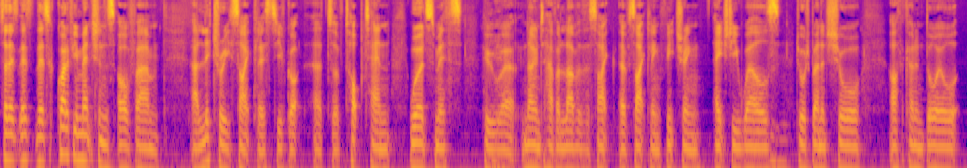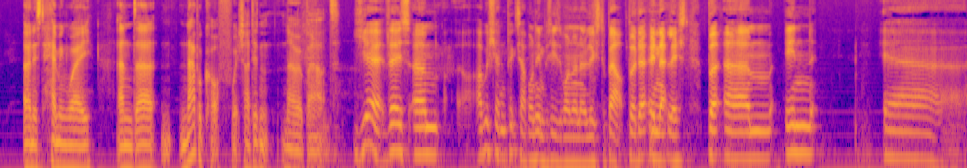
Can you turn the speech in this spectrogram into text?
So there's there's, there's quite a few mentions of um, uh, literary cyclists. You've got uh, sort of top ten wordsmiths who were known to have a love of the cyc- of cycling, featuring H.G. Wells, Mm-hmm. George Bernard Shaw, Arthur Conan Doyle, Ernest Hemingway, and uh, Nabokov, which I didn't know about. Yeah, there's. Um, I wish you hadn't picked up on him because he's the one I know least about. But uh, in that list, but um, in uh,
